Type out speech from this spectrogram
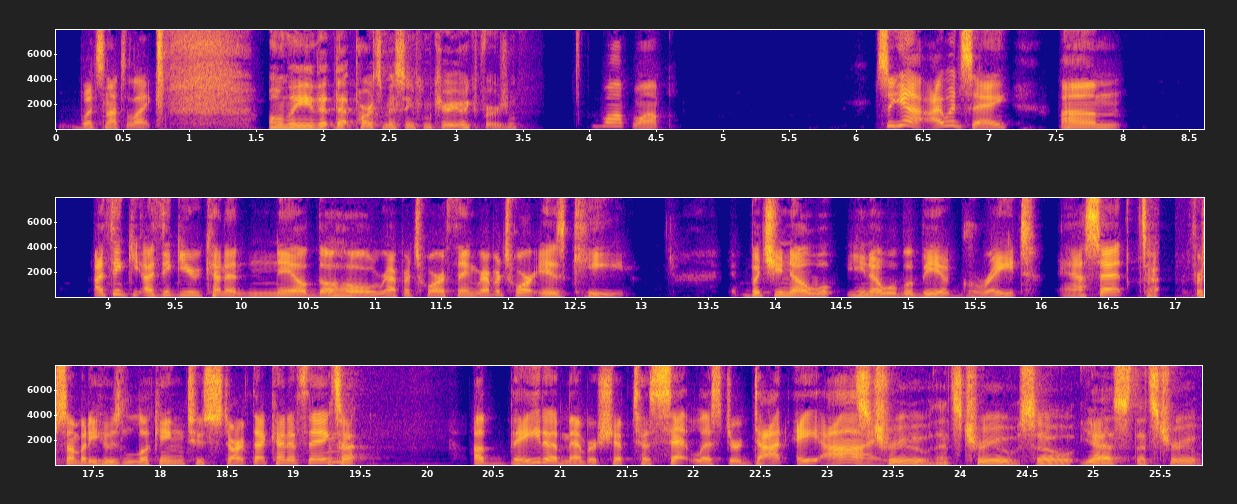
What's not to like? Only that that part's missing from karaoke version. Womp womp. So yeah, I would say, um, I think I think you kind of nailed the whole repertoire thing. Repertoire is key, but you know you know what would be a great asset for somebody who's looking to start that kind of thing. What's that? A beta membership to Setlister.ai. That's true. That's true. So yes, that's true.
